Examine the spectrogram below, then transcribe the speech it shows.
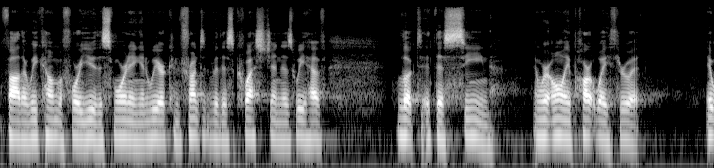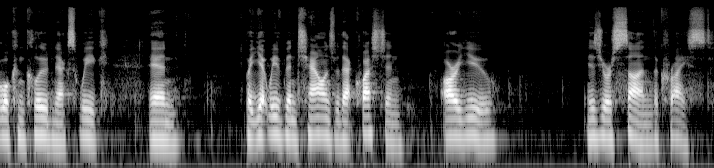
Father, we come before you this morning and we are confronted with this question as we have looked at this scene and we're only partway through it. It will conclude next week. And but yet we've been challenged with that question, are you is your son the Christ?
